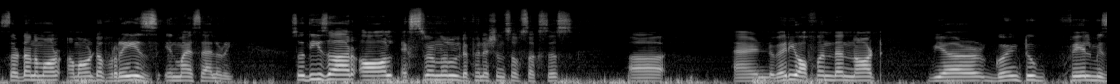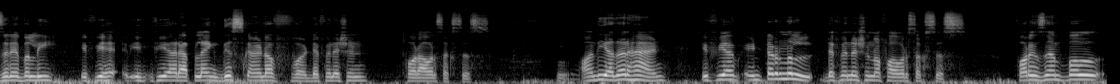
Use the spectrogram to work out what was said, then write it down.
certain amount, amount of raise in my salary. So these are all external definitions of success, uh, and very often than not, we are going to fail miserably if we if we are applying this kind of uh, definition for our success. On the other hand, if we have internal definition of our success, for example,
